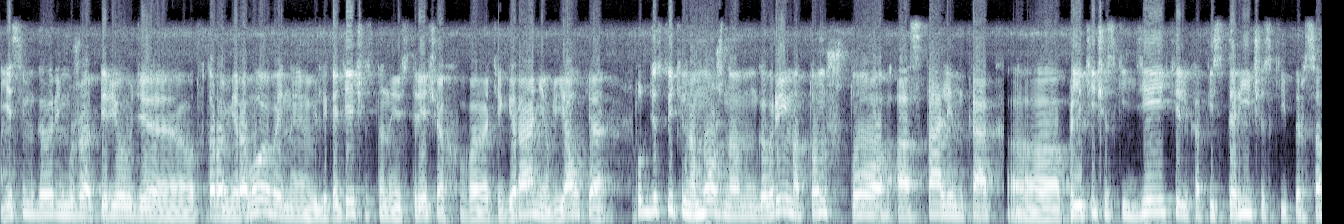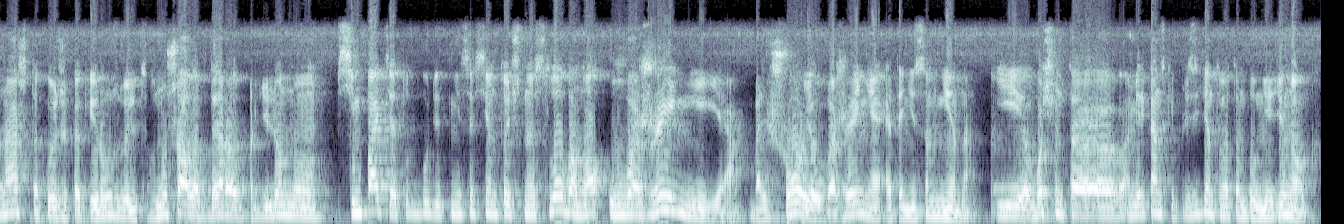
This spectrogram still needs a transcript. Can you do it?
Если мы говорим уже о периоде вот, Второй мировой войны, Великой Отечественной, встречах в Тегеране, в Ялте, тут действительно можно, мы говорим о том, что э, Сталин как э, политический деятель, как исторический персонаж, такой же, как и Рузвельт, внушал ФДР определенную симпатию, тут будет не совсем точное слово, но уважение, большое уважение, это несомненно. И, в общем-то, американский президент в этом был не одинок.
